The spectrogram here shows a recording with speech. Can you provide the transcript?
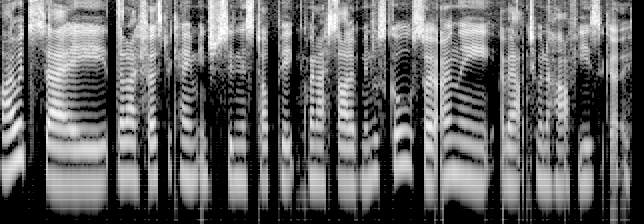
I would say that I first became interested in this topic when I started middle school, so only about two and a half years ago.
